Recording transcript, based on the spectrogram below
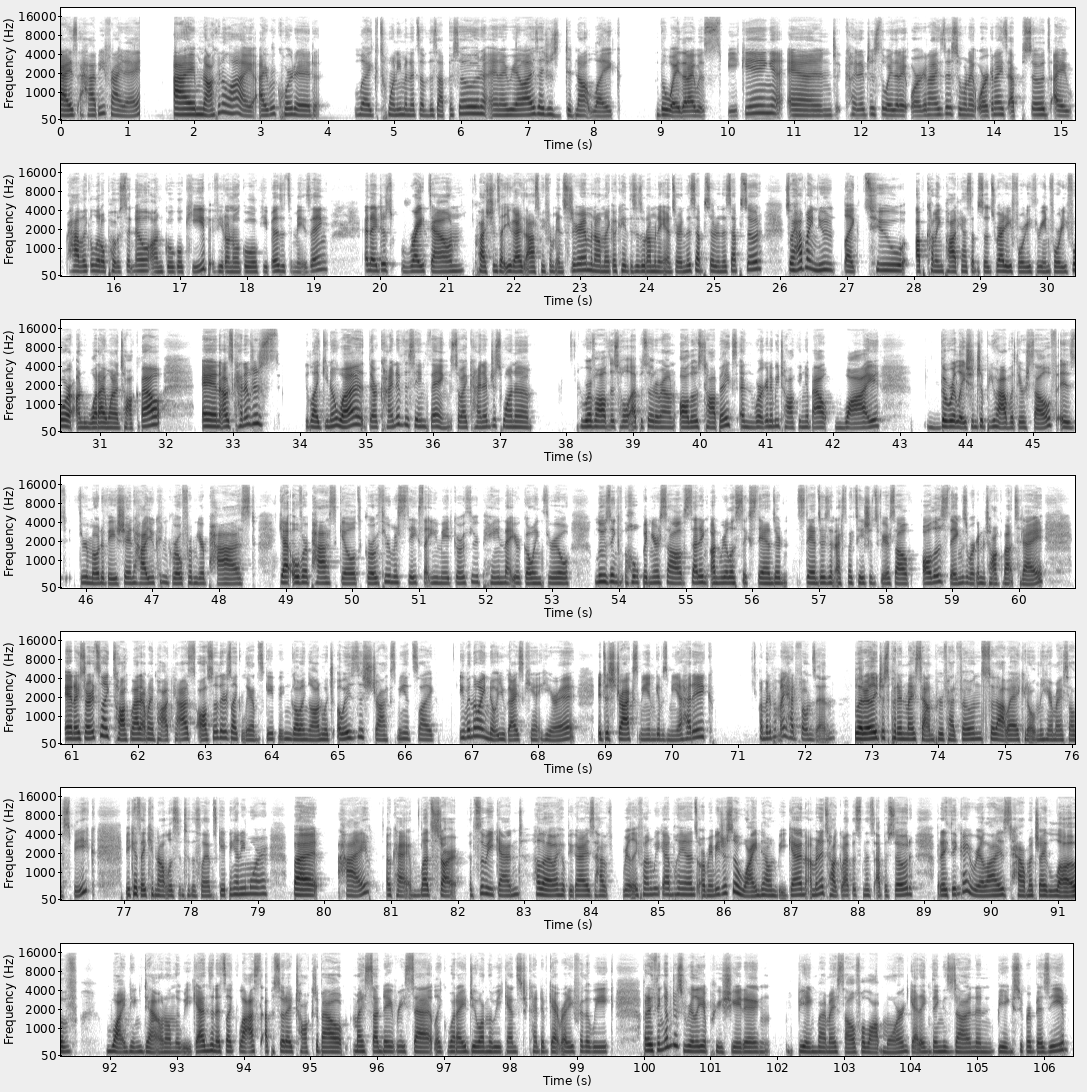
guys, happy Friday. I'm not gonna lie, I recorded like 20 minutes of this episode and I realized I just did not like the way that I was speaking and kind of just the way that I organized it. So when I organize episodes, I have like a little post-it note on Google Keep. If you don't know what Google Keep is, it's amazing and I just write down questions that you guys ask me from Instagram and I'm like, okay, this is what I'm going to answer in this episode in this episode. So I have my new like two upcoming podcast episodes ready, 43 and 44 on what I want to talk about. And I was kind of just like, you know what? They're kind of the same thing. So I kind of just want to revolve this whole episode around all those topics and we're going to be talking about why the relationship you have with yourself is through motivation, how you can grow from your past, get over past guilt, grow through mistakes that you made, grow through pain that you're going through, losing hope in yourself, setting unrealistic standard standards and expectations for yourself. All those things we're going to talk about today. And I started to like talk about it on my podcast. Also, there's like landscaping going on, which always distracts me. It's like, even though I know you guys can't hear it, it distracts me and gives me a headache. I'm going to put my headphones in literally just put in my soundproof headphones so that way I could only hear myself speak because I cannot listen to this landscaping anymore. But hi. Okay, let's start. It's the weekend. Hello. I hope you guys have really fun weekend plans or maybe just a wind down weekend. I'm going to talk about this in this episode, but I think I realized how much I love winding down on the weekends. And it's like last episode, I talked about my Sunday reset, like what I do on the weekends to kind of get ready for the week. But I think I'm just really appreciating being by myself a lot more, getting things done and being super busy.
